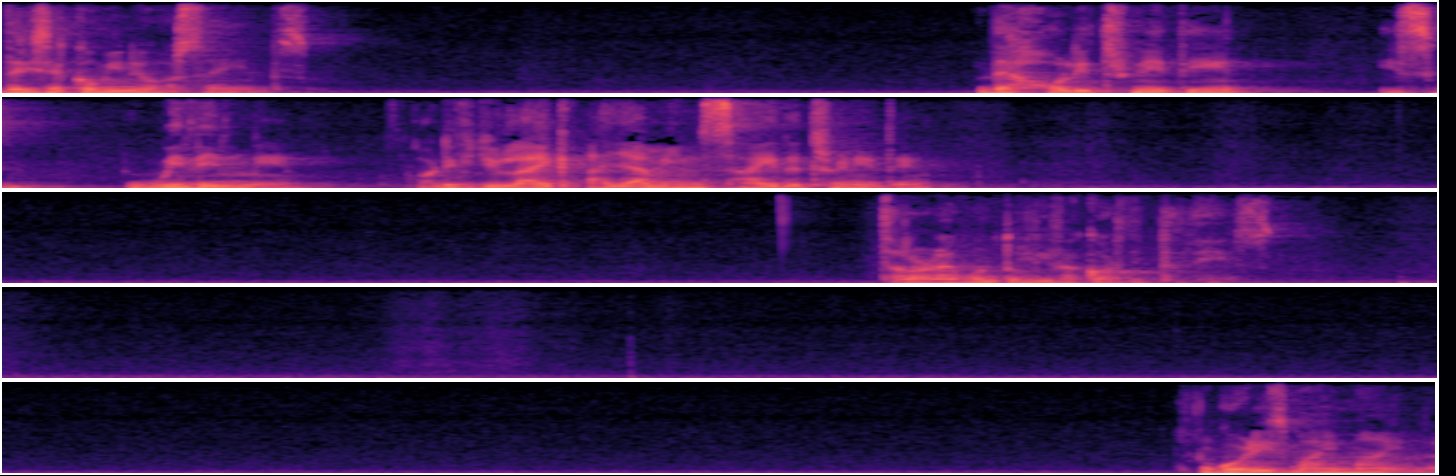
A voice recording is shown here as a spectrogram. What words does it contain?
There is a communion of saints. The Holy Trinity is within me. Or if you like, I am inside the Trinity. Tell her I want to live according to this. Where is my mind?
